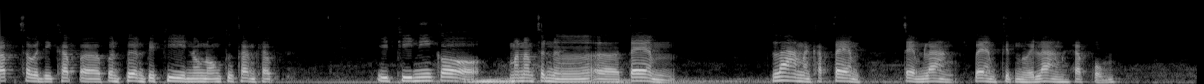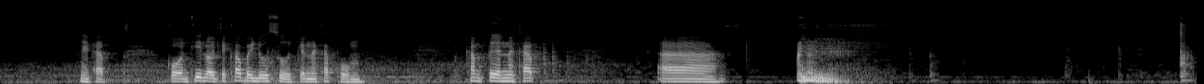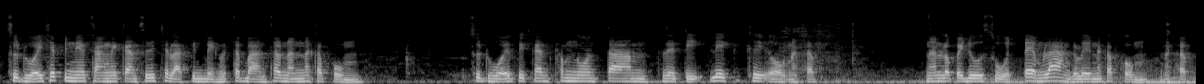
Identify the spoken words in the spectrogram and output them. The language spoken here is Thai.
ครับ สวัสดีครับเอ่อเพื่อนๆพี่ๆน้องๆ ทุกท่านครับ EP นี้ก็มานำเสนอแต้มล่างนะครับ แต้มแต้มล่าง แต้มสิบหน่วยล่างนะครับผมนี่ครับก่อนที่เราจะเข้าไปดูสูตรกันนะครับ ผมคำเตือนนะครับสุดหวยแค่เป็นแนวทางในการซื้อฉลากกินแบ่งรัฐบาลเท่านั้นนะครับผม สุดหวยเป็นการคำนวณตามสถิติเลขที่เคยออกนะครับ นั้นเราไปดูสูตรแต้มล่างกันเลยนะครับผมนะครับ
